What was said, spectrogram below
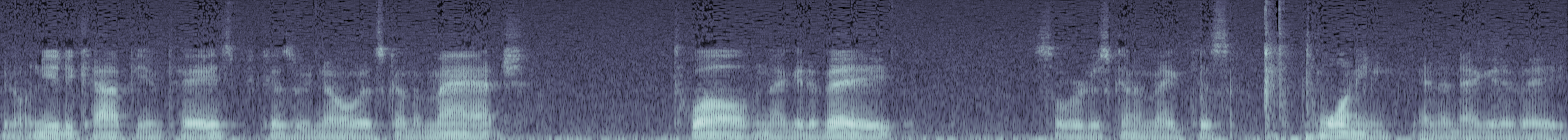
We don't need to copy and paste because we know it's going to match 12, negative 8. So we're just going to make this 20 and a negative 8.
